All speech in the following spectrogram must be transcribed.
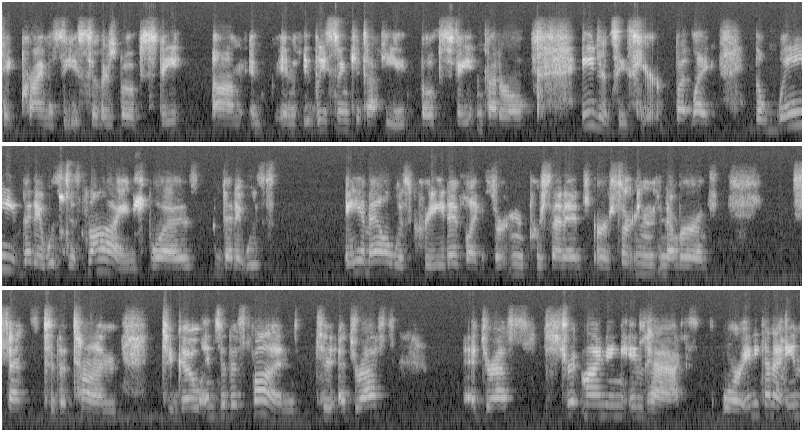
take primacy. So there's both state, um, in, in at least in Kentucky, both state and federal agencies here. But like the way that it was designed was that it was AML was created like a certain percentage or a certain number of cents to the ton to go into this fund to address address strip mining impacts or any kind of in,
